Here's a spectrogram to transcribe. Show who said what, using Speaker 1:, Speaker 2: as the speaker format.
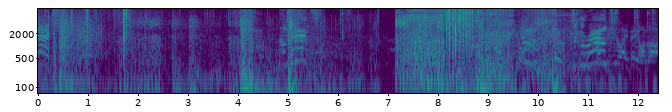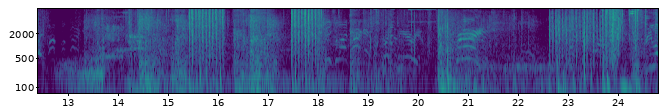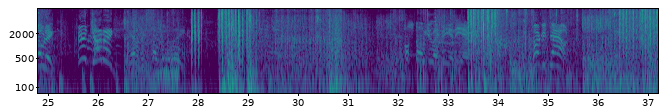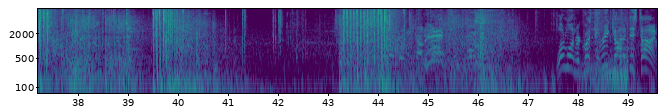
Speaker 1: Max! I'm hit! Took a round!
Speaker 2: UAV online.
Speaker 1: Reloading!
Speaker 2: The enemy's taking the lead.
Speaker 1: 1-1 requesting recon at this time.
